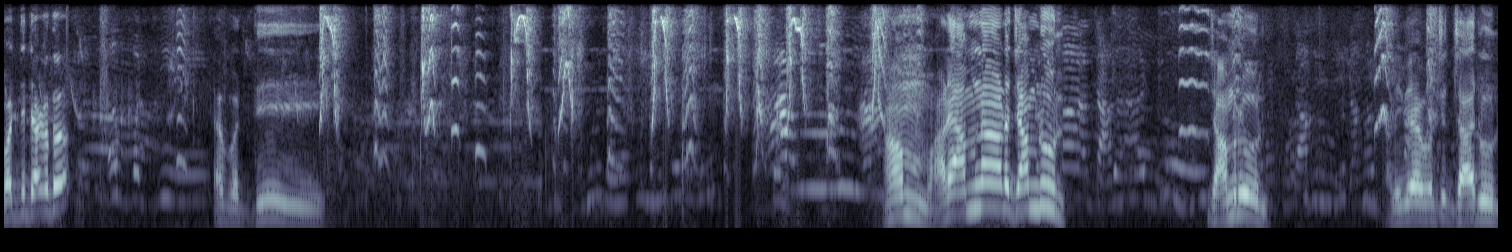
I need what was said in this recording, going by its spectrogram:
বর্দি ডাকো তো। বর্দি আম, আরে আম না, আরে জামরুল। জামরুল। আলিবিয়া বলছে জারুল।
